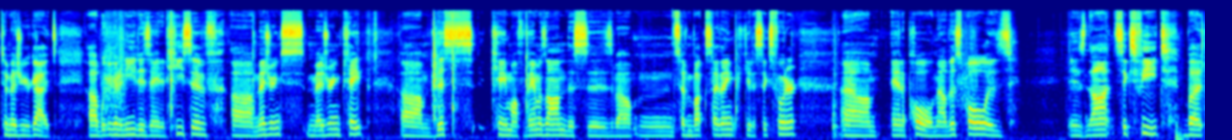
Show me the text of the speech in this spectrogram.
to measure your guides. Uh, what you're going to need is an adhesive uh, measuring measuring tape. Um, this came off of Amazon. This is about mm, seven bucks, I think. Get a six footer um, and a pole. Now this pole is is not six feet, but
